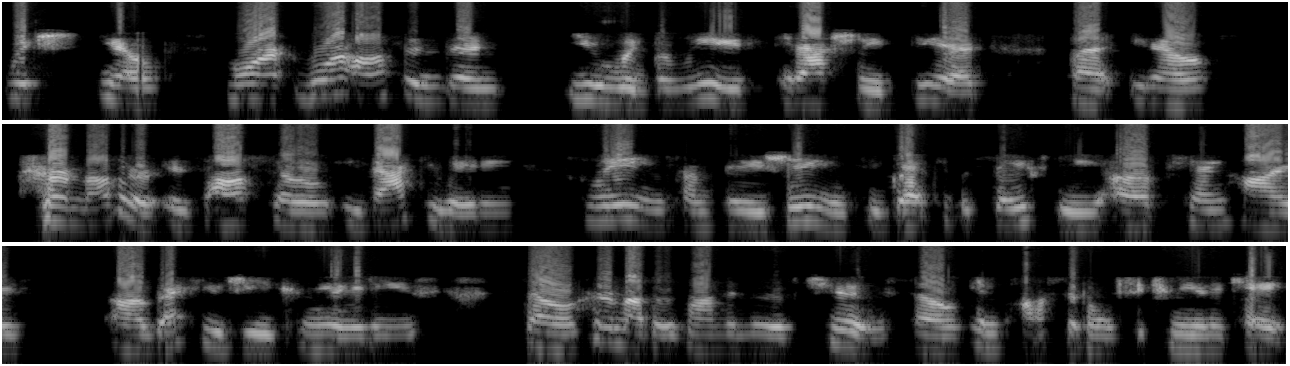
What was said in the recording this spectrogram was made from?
which you know more more often than you would believe it actually did. But you know, her mother is also evacuating, fleeing from Beijing to get to the safety of Shanghai's uh, refugee communities. So her mother's on the move too. So impossible to communicate.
